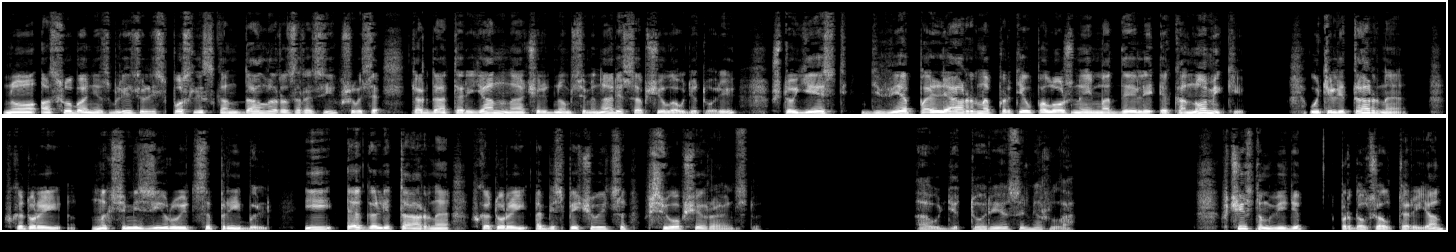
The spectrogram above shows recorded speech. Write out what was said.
но особо они сблизились после скандала, разразившегося, когда Тарьян на очередном семинаре сообщил аудитории, что есть две полярно противоположные модели экономики, утилитарная, в которой максимизируется прибыль, и эгалитарная, в которой обеспечивается всеобщее равенство. Аудитория замерла. В чистом виде, продолжал Терьян,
